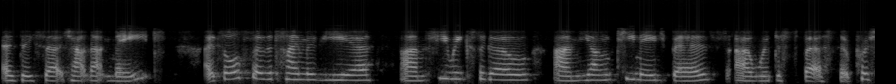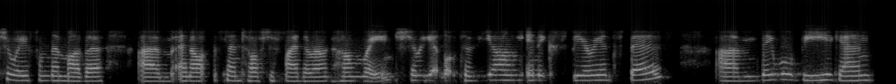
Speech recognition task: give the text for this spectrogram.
as they search out that mate. It's also the time of year um, a few weeks ago, um, young teenage bears uh, were dispersed, so pushed away from their mother um, and are sent off to find their own home range. So we get lots of young, inexperienced bears. Um, they will be, again,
